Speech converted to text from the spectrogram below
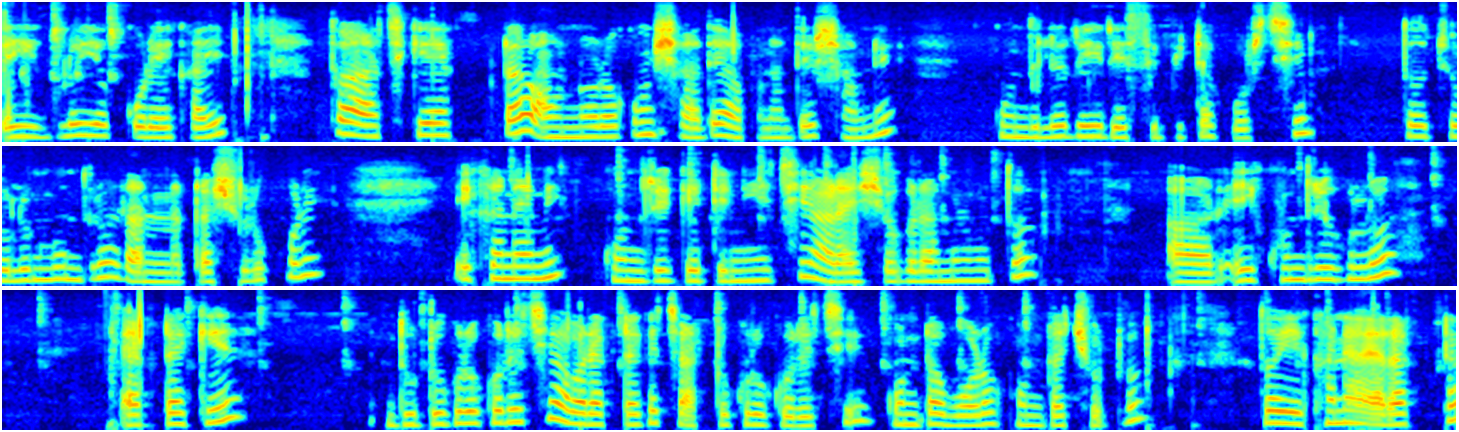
এইগুলোই করে খাই। তো আজকে একটা অন্যরকম স্বাদে আপনাদের সামনে কুন্দুলের এই রেসিপিটা করছি। তো চলুন বন্ধুরা, রান্নাটা শুরু করি। এখানে আমি কুঁদরি কেটে নিয়েছি আড়াইশো গ্রামের মতো। আর এই কুঁদরিগুলো একটাকে দু টুকরো করেছি, আবার একটাকে চার টুকরো করেছি। কোনটা বড়, কোনটা ছোট। তো এখানে আর একটা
